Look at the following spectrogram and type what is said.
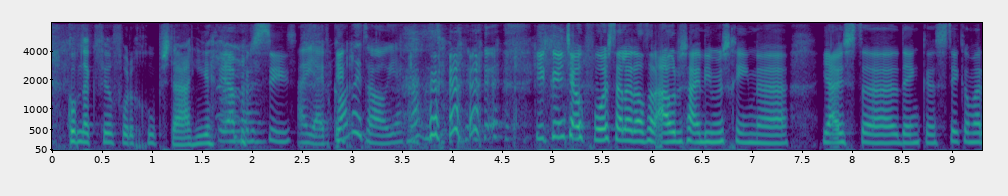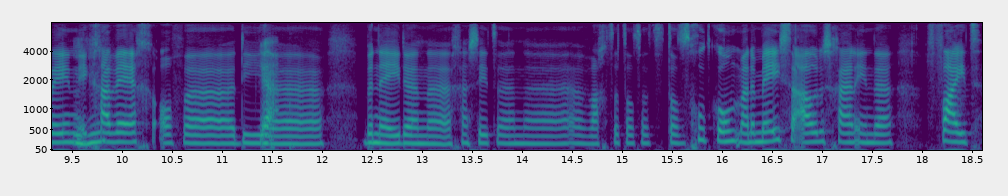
Komt dat ik veel voor de groep sta hier. ja, precies. Ah, jij kan dit al. Jij kan dit Je kunt je ook voorstellen dat er ouders zijn die misschien eh, juist eh, denken, stik er maar in, ik Mhm. ga weg. Of eh, die eh, beneden eh, gaan zitten en eh, wachten tot het, tot het goed komt. Maar de meeste ouders gaan in de fight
